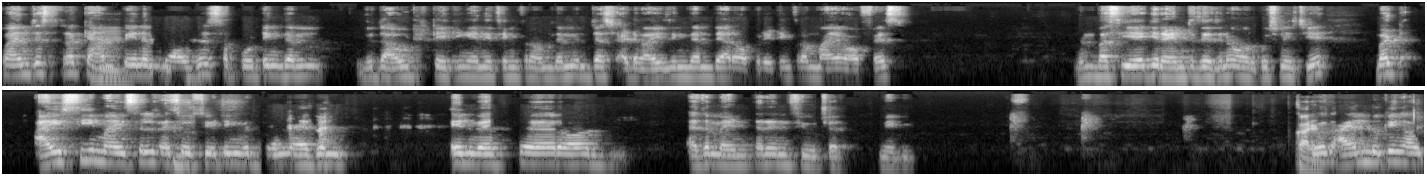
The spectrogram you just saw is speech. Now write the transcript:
So I'm just a campaign mm. ambassador supporting them without taking anything from them, just advising them. They are operating from my office. बस ये है कि रेंट दे देना और कुछ नहीं चाहिए but I see myself associating with them as an investor और as a mentor in future maybe Correct. because I am looking out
